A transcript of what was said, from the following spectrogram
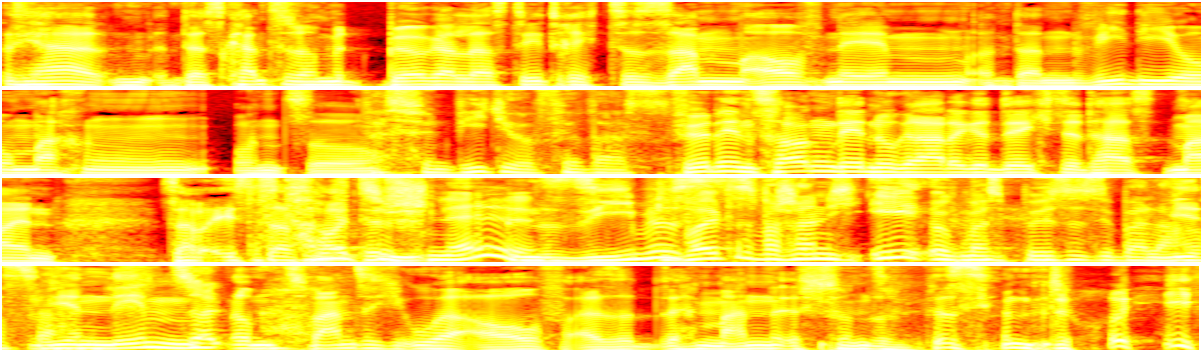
Ja, das kannst du doch mit Bürger Lars Dietrich zusammen aufnehmen und dann ein Video machen und so. Was für ein Video? Für was? Für den Song, den du gerade gedichtet hast, mein. Sag, ist das, das heute zu schnell? Ein Siebes? Du wolltest wahrscheinlich eh irgendwas Böses über Lars wir, sagen. Wir nehmen Soll, um 20 Uhr auf. Also der Mann ist schon so ein bisschen durch.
